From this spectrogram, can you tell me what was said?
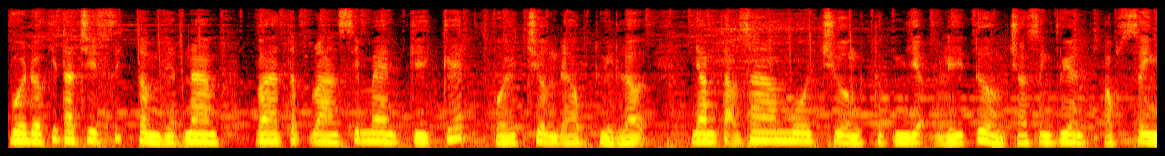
vừa được Hitachi System Việt Nam và tập đoàn Siemens ký kết với trường Đại học Thủy Lợi nhằm tạo ra môi trường thực nghiệm lý tưởng cho sinh viên, học sinh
